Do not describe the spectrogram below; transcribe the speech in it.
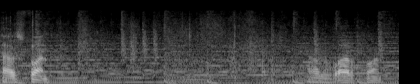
That was fun. That was a lot of fun.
